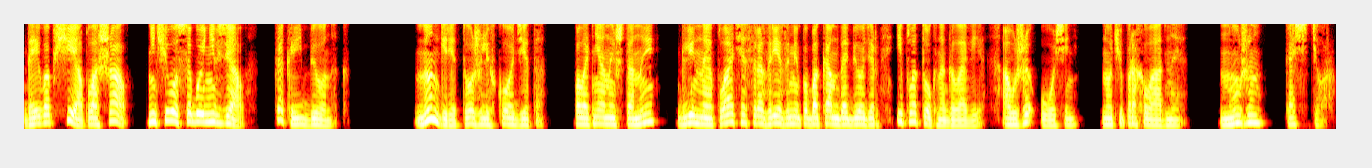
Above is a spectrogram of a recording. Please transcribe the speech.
Да и вообще оплошал, ничего с собой не взял, как ребенок. Менгере тоже легко одета. Полотняные штаны длинное платье с разрезами по бокам до бедер и платок на голове, а уже осень, ночи прохладные. Нужен костер.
